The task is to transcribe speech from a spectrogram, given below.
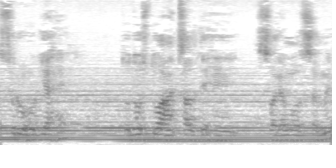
शुरू हो गया है। तो दोस्तों, आज चलते हैं सौर्य महोत्सव में।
